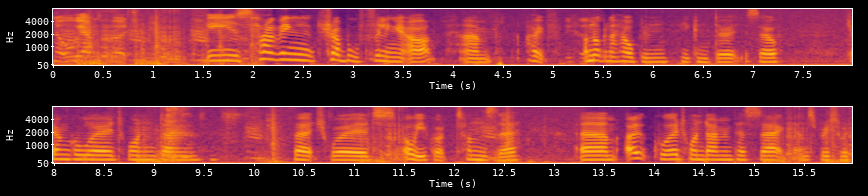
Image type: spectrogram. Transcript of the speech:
No, all we have is birch. He's having trouble filling it up. Um, hope because I'm not going to help him. He can do it yourself. Jungle wood, one diamond. Birch wood. Oh, you've got tons there. Um, oak wood, one diamond per stack, and spruce wood.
